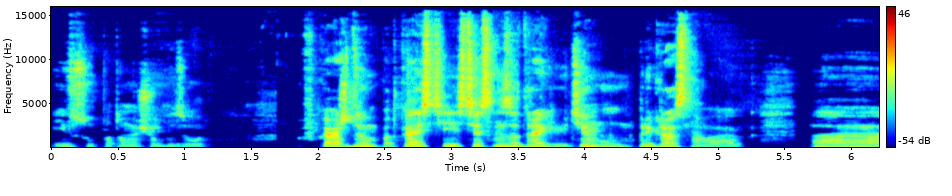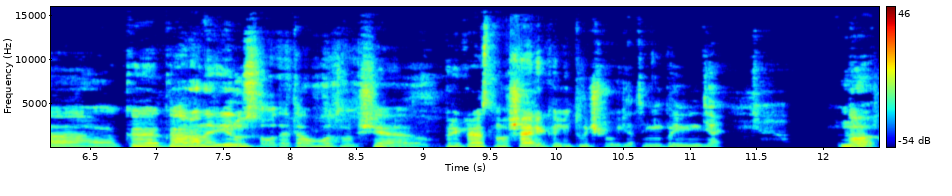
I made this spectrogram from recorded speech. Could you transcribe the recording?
и в суд потом еще вызовут. В каждом подкасте, естественно, затрагиваю тему прекрасного к- коронавируса, вот этого вот вообще прекрасного шарика летучего где-то не пойми где. Но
